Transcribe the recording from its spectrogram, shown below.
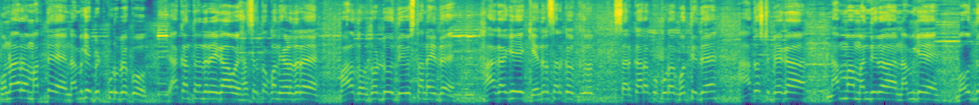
ಪುನರ್ ಮತ್ತೆ ನಮಗೆ ಬಿಟ್ಟು ಕೊಡಬೇಕು ಯಾಕಂತಂದರೆ ಈಗ ಹೆಸರು ತಗೊಂಡು ಹೇಳಿದ್ರೆ ಭಾಳ ದೊಡ್ಡ ದೊಡ್ಡ ದೇವಸ್ಥಾನ ಇದೆ. ಹಾಗಾಗಿ ಕೇಂದ್ರ ಸರ್ಕಾರ ಸರ್ಕಾರಕ್ಕೂ ಕೂಡ ಗೊತ್ತಿದೆ. ಆದಷ್ಟು ಬೇಗ ನಮ್ಮ ಮಂದಿರ, ನಮಗೆ ಬೌದ್ಧ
